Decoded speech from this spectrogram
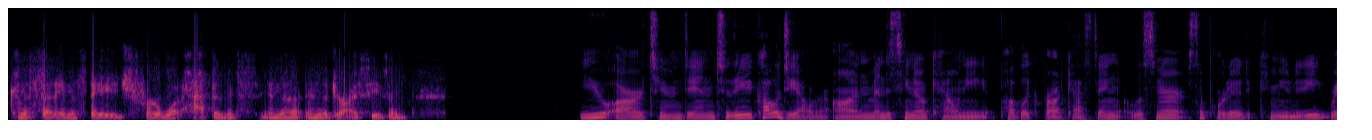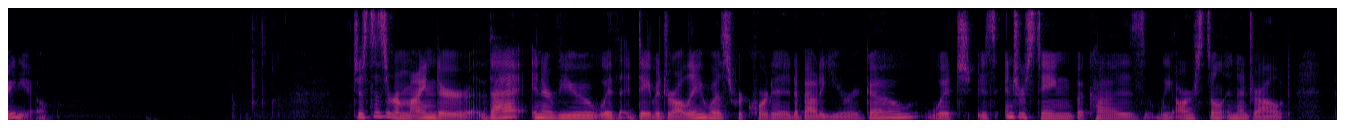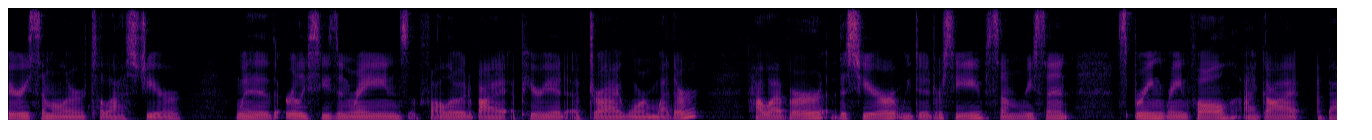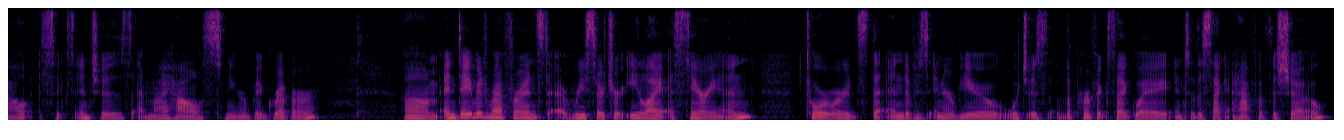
kind of setting the stage for what happens in the in the dry season. You are tuned in to the Ecology Hour on Mendocino County Public Broadcasting, listener supported community radio. Just as a reminder, that interview with David Dralle was recorded about a year ago, which is interesting because we are still in a drought, very similar to last year, with early season rains followed by a period of dry, warm weather. However, this year we did receive some recent spring rainfall. I got about six inches at my house near Big River. Um, and David referenced researcher Eli Asarian towards the end of his interview, which is the perfect segue into the second half of the show,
